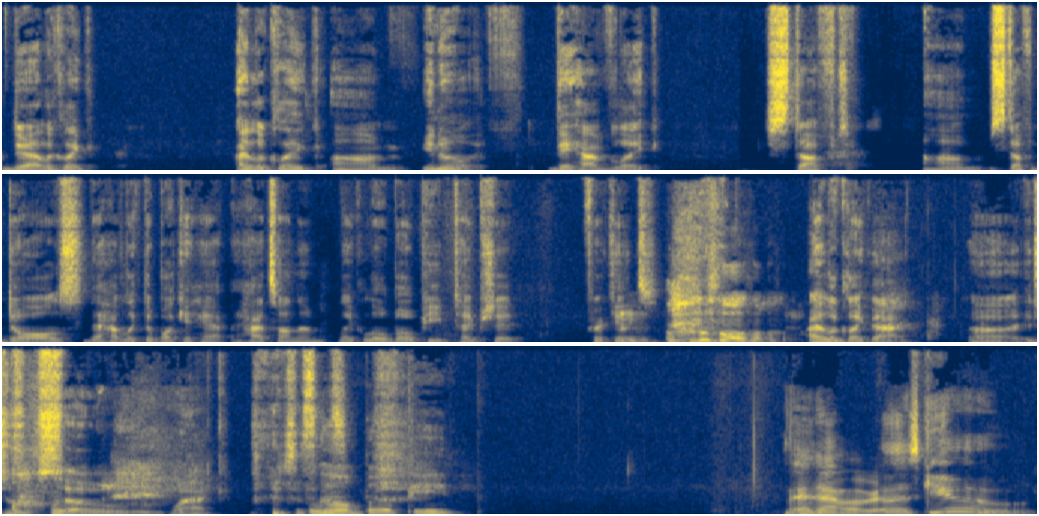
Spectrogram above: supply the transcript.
Yeah, I look like. I look like um, you know, they have like stuffed, um, stuffed dolls that have like the bucket hat hats on them, like little Bo Peep type shit for kids. I look like that. Uh, it just looks so whack. It Little Bo Peep. Hey, demo, bro, that's cute.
